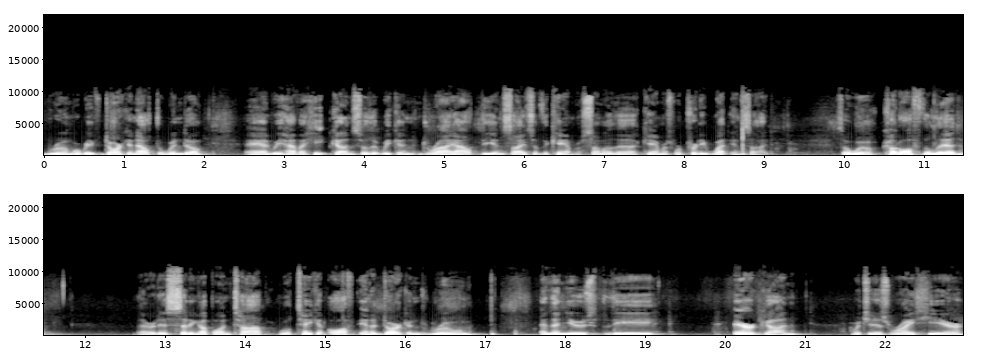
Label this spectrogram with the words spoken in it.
room where we've darkened out the window and we have a heat gun so that we can dry out the insides of the camera. Some of the cameras were pretty wet inside. So we'll cut off the lid. There it is sitting up on top. We'll take it off in a darkened room and then use the air gun, which is right here,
